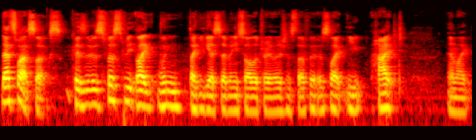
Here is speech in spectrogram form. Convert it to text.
that's why it sucks because it was supposed to be like when like you guys said when you saw the trailers and stuff, it was like you hyped, and like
